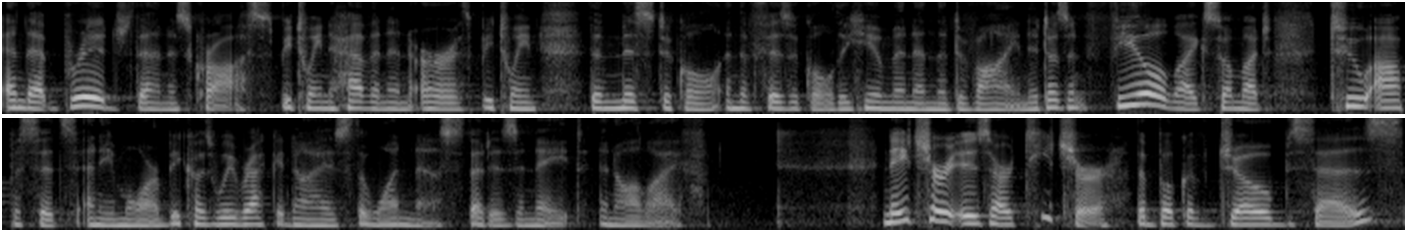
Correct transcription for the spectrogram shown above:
And that bridge then is crossed between heaven and earth, between the mystical and the physical, the human and the divine. It doesn't feel like so much two opposites anymore because we recognize the oneness that is innate in all life. Nature is our teacher, the book of Job says.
